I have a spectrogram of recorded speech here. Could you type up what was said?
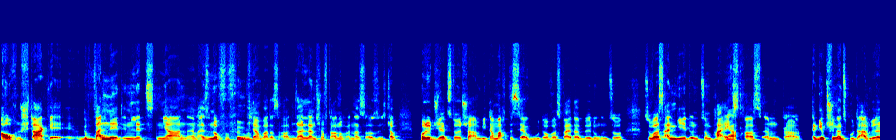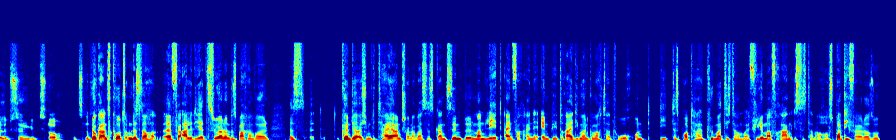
auch stark gewandelt in den letzten Jahren. Ähm, also noch vor fünf ja. Jahren war das in der Landschaft auch noch anders aus. Und ich glaube, Polygy als deutscher Anbieter macht es sehr gut, auch was Weiterbildung und so sowas angeht und so ein paar Extras. Ja. Ähm, da da gibt es schon ganz gute Anbieter. Lipsin gibt es noch. Gibt's noch Nur ganz kurz, um das noch äh, für alle, die jetzt zuhören und das machen wollen, das äh, könnt ihr euch im Detail anschauen, aber es ist ganz simpel. Man lädt einfach eine MP3, die man gemacht hat, hoch und die, das Portal kümmert sich darum, weil viele mal fragen, ist es dann auch auf Spotify oder so?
